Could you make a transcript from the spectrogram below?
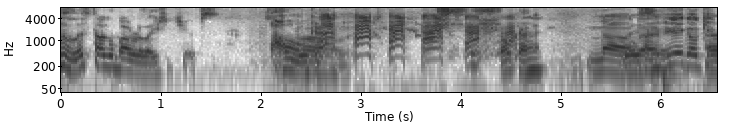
about. let's talk about relationships. Oh, okay, Um, okay. No, Listen, if you ain't gonna keep it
